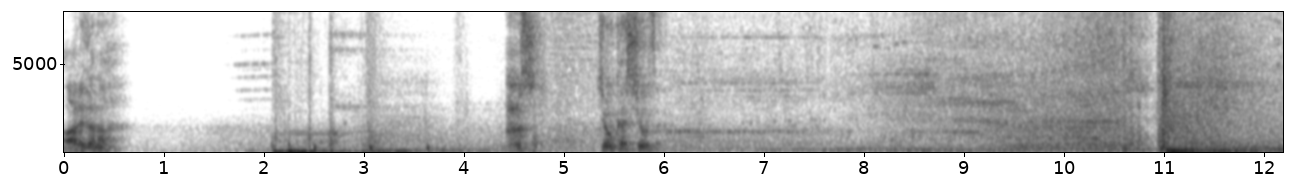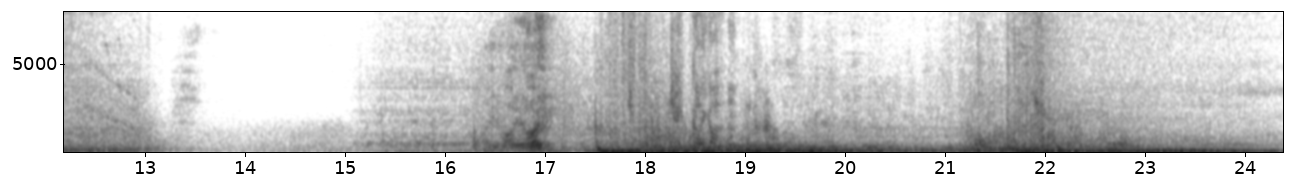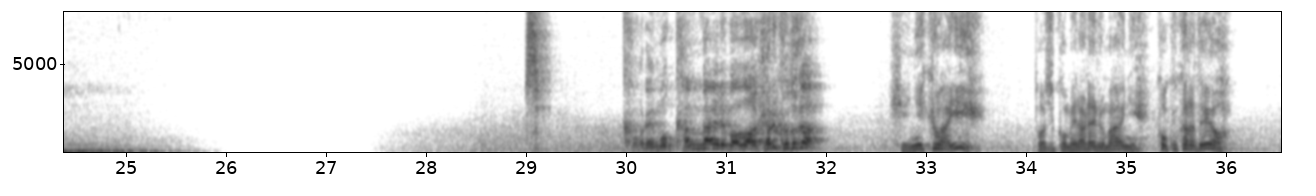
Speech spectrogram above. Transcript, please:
あれだな。よし浄化しようぜ。これも考えればわかることか。皮肉はいい。閉じ込められる前にここから出よう。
